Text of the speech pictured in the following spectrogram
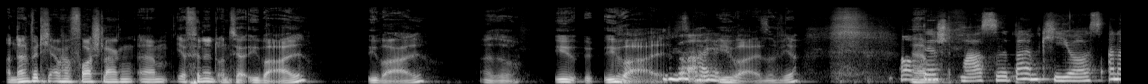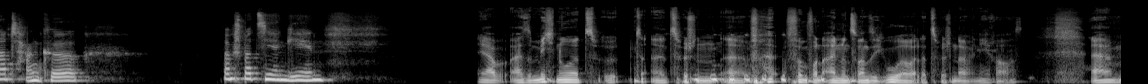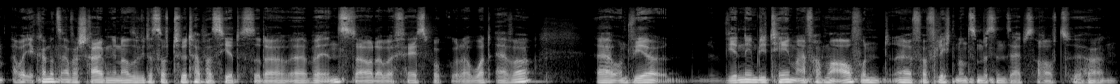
Und dann würde ich einfach vorschlagen, ähm, ihr findet uns ja überall. Überall. Also überall. Überall. Überall sind wir. Auf ähm, der Straße, beim Kiosk, an der Tanke, beim Spazierengehen. Ja, also mich nur äh, zwischen äh, 5 und 21 Uhr, aber dazwischen darf ich nicht raus. Ähm, aber ihr könnt uns einfach schreiben, genauso wie das auf Twitter passiert ist oder äh, bei Insta oder bei Facebook oder whatever. Äh, und wir, wir nehmen die Themen einfach mal auf und äh, verpflichten uns ein bisschen selbst darauf zu hören.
